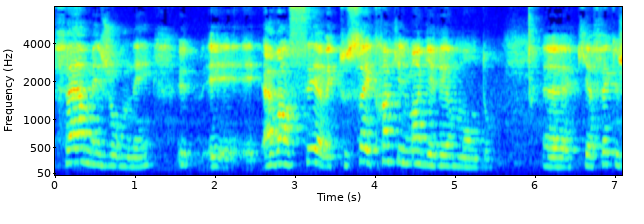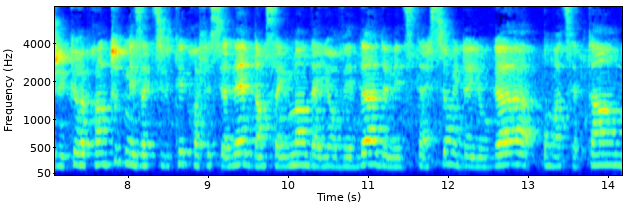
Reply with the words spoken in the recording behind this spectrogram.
faire mes journées et avancer avec tout ça et tranquillement guérir mon dos. Euh, qui a fait que j'ai pu reprendre toutes mes activités professionnelles d'enseignement d'Ayurveda, de méditation et de yoga au mois de septembre,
